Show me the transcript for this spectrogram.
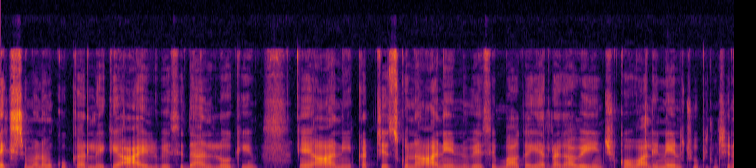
నెక్స్ట్ మనం కుక్కర్లోకి ఆయిల్ వేసి దానిలోకి ఆని కట్ చేసుకున్న ఆనియన్ వేసి బాగా ఎర్రగా వేయించుకోవాలి. నేను చూపించిన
